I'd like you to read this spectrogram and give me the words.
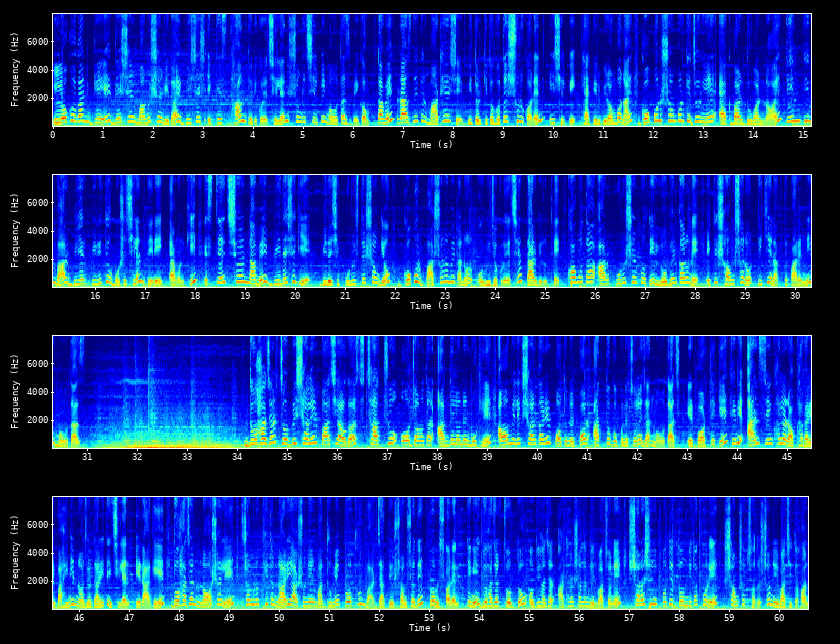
লোকগান গেয়ে দেশের মানুষের হৃদয়ে বিশেষ একটি স্থান তৈরি করেছিলেন সংগীত শিল্পী মমতাজ বেগম। তবে রাজনীতির মাঠে এসে বিতর্কিত হতে শুরু করেন এই শিল্পী। খ্যাতির বিড়ম্বনায় গোপন সম্পর্কে জড়িয়ে একবার, দুবার নয়, তিন, তিনবার বিয়ের পিড়িতেও বসেছিলেন তিনি। এমনকি স্টেজ শোয়ের নামে বিদেশে গিয়ে বিদেশি পুরুষদের সঙ্গেও গোপন বাসনা মেটানোর অভিযোগ রয়েছে তার বিরুদ্ধে। ক্ষমতা আর পুরুষের প্রতি লোভের কারণে একটি সংসারও টিকিয়ে রাখতে পারেননি মমতাজ। দু হাজার চব্বিশ সালের পাঁচই আগস্ট ছাত্র ও জনতার আন্দোলনের মুখে আওয়ামী লীগ সরকারের পতনের পর আত্মগোপনে চলে যান মমতাজ। এরপর থেকে তিনি আইন শৃঙ্খলা রক্ষাকারী বাহিনীর নজরদারিতে ছিলেন। এর আগে দু সালে সংরক্ষিত নারী আসনের মাধ্যমে প্রথমবার জাতীয় সংসদে প্রবেশ করেন। তিনি দু হাজার চোদ্দ ও দুই হাজার আঠারো সালের নির্বাচনে সরাসরি প্রতিদ্বন্দ্বিতা করে সংসদ সদস্য নির্বাচিত হন।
